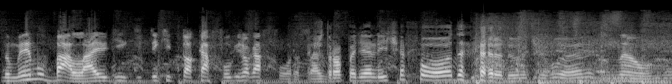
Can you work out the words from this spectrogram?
no mesmo balaio de que tem que tocar fogo e jogar fora, As sabe? tropas de elite é foda, cara, do Tijuana. Não, não, não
